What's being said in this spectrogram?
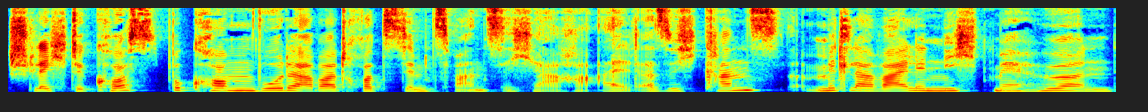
schlechte Kost bekommen, wurde aber trotzdem 20 Jahre alt. Also ich kann es mittlerweile nicht mehr hören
